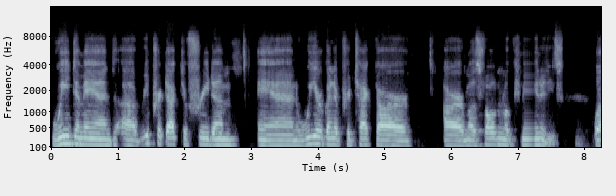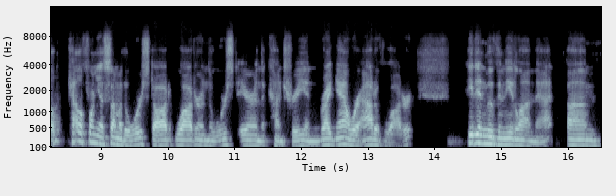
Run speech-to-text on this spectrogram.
we demand uh, reproductive freedom, and we are going to protect our our most vulnerable communities." Well, California has some of the worst water and the worst air in the country, and right now we're out of water. He didn't move the needle on that. Um,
